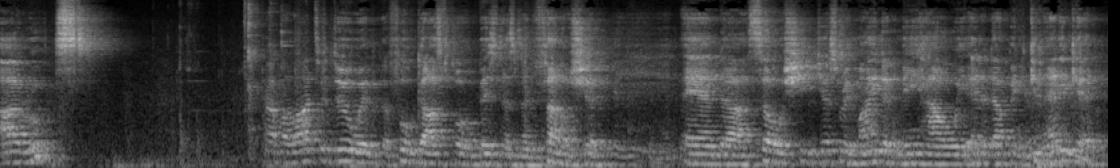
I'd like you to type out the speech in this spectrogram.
Our roots have a lot to do with the Full Gospel Businessman Fellowship. And uh, so she just reminded me how we ended up in Connecticut.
